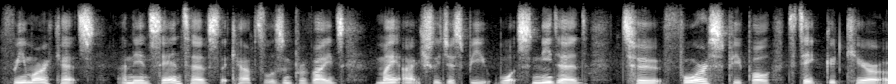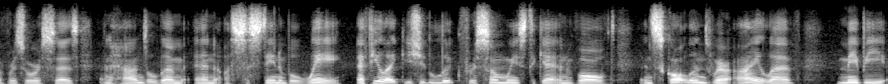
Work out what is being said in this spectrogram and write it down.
free markets, and the incentives that capitalism provides might actually just be what's needed to force people to take good care of resources and handle them in a sustainable way. If you like, you should look for some ways to get involved. In Scotland, where I live, maybe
